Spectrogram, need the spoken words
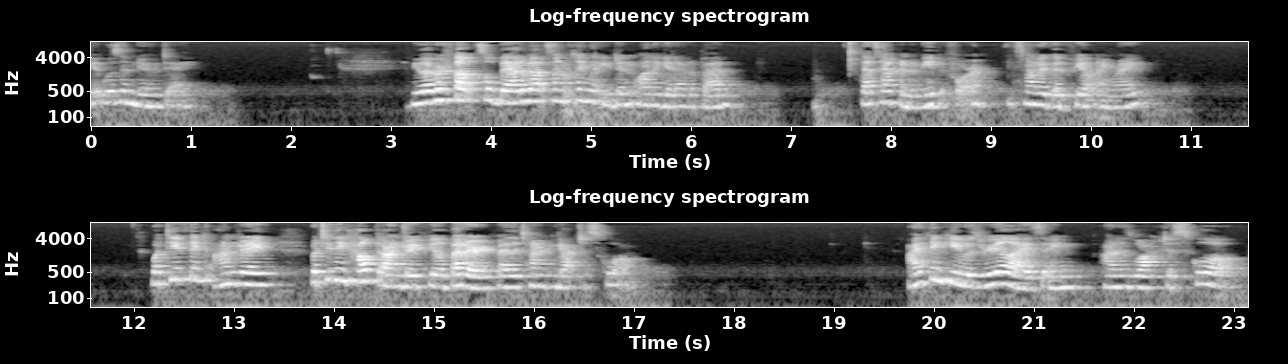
It was a new day. Have you ever felt so bad about something that you didn't want to get out of bed? That's happened to me before. It's not a good feeling, right? What do you think Andre, what do you think helped Andre feel better by the time he got to school? I think he was realizing on his walk to school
